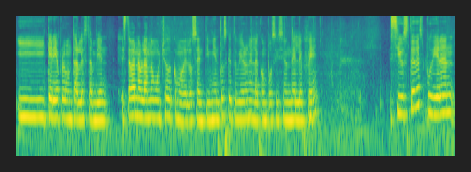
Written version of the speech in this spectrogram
Y quería preguntarles también, estaban hablando mucho como de los sentimientos que tuvieron en la composición del EP. Si ustedes pudieran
